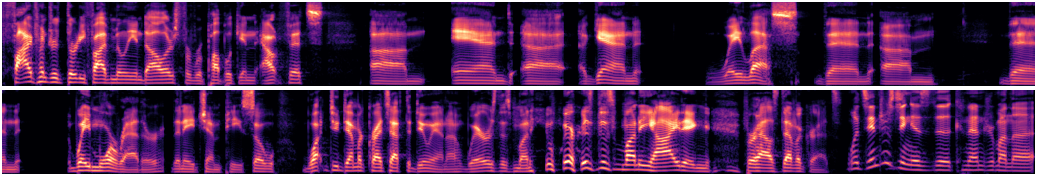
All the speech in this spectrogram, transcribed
$535 million for Republican outfits. Um, and uh, again, way less than um, than way more rather than HMP. So what do Democrats have to do, Anna? Where is this money? Where is this money hiding for House Democrats? What's interesting is the conundrum on the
